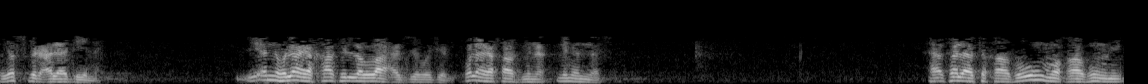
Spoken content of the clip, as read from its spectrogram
ويصبر على دينه. لأنه لا يخاف إلا الله عز وجل ولا يخاف من من الناس. فلا تخافوهم وخافوني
